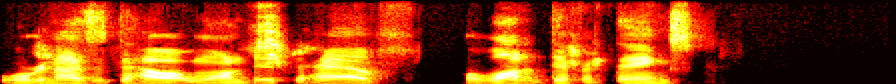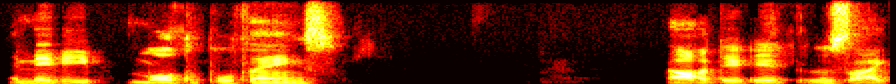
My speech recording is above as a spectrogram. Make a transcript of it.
organize it to how I wanted it to have a lot of different things and maybe multiple things. Oh, dude, it was like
